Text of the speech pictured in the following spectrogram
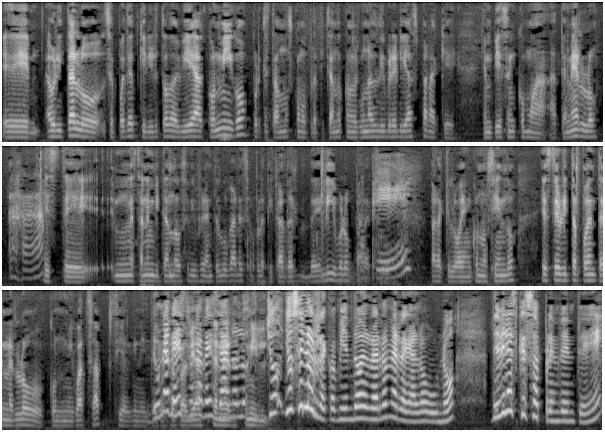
Eh, ahorita lo se puede adquirir todavía conmigo porque estamos como platicando con algunas librerías para que empiecen como a, tenerlo. Este, me están invitando a diferentes lugares a platicar del, libro para que para que lo vayan conociendo. Este ahorita pueden tenerlo con mi WhatsApp si alguien De una vez, de una vez, yo yo se los recomiendo, Eduardo me regaló uno. De veras que es sorprendente, ¿eh?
